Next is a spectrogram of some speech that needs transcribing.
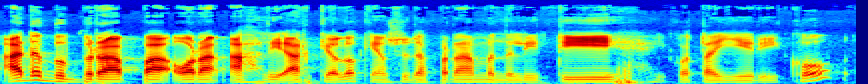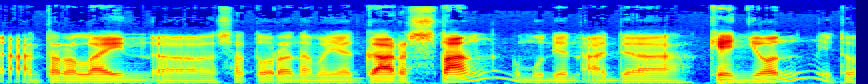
ada beberapa orang ahli arkeolog yang sudah pernah meneliti kota Yeriko, antara lain uh, satu orang namanya Garstang, kemudian ada Kenyon, itu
